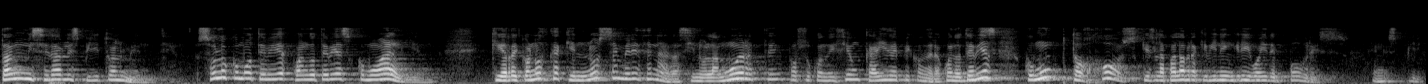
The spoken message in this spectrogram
tan miserable espiritualmente, solo como te cuando te veas como alguien que reconozca que no se merece nada, sino la muerte por su condición caída y pecadora. Cuando te veas como un tojos, que es la palabra que viene en griego ahí de pobres en espíritu.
